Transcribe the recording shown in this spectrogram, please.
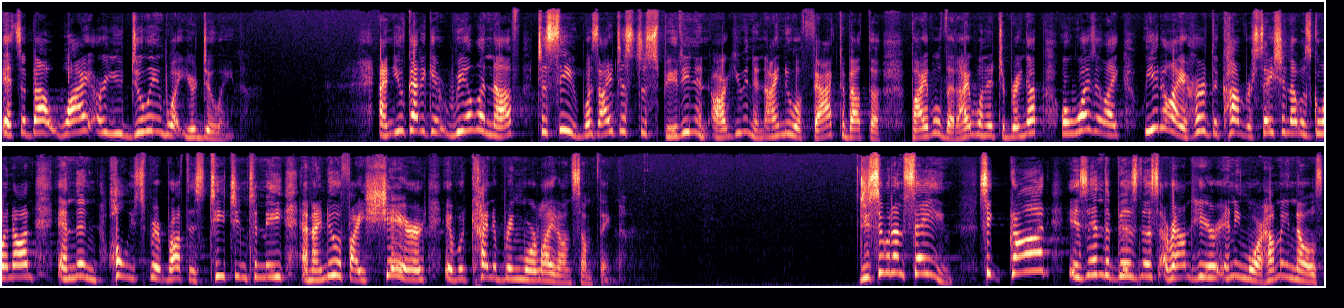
It's about why are you doing what you're doing? And you've got to get real enough to see was I just disputing and arguing and I knew a fact about the Bible that I wanted to bring up? Or was it like, well, you know, I heard the conversation that was going on and then Holy Spirit brought this teaching to me and I knew if I shared, it would kind of bring more light on something? Do you see what I'm saying? See, God is in the business around here anymore. How many knows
